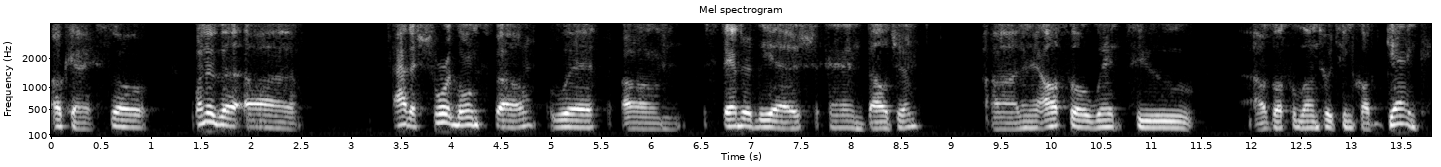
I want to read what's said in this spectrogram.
okay, so one of the uh, I had a short loan spell with um, Standard Liège in Belgium. Uh, then I also went to, I was also loaned to a team called Genk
